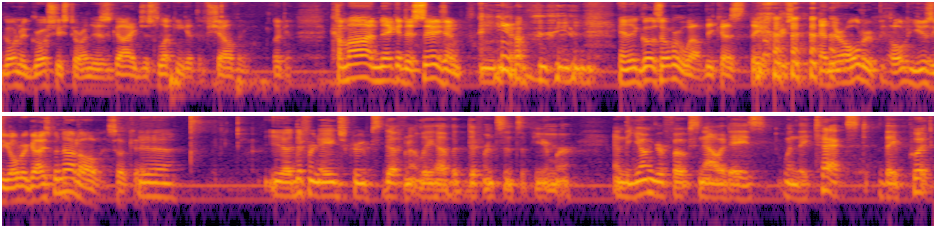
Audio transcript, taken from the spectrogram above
go into a grocery store and there's a guy just looking at the shelving, looking, come on, make a decision, you know, and it goes over well because they and they're older, old, usually older guys, but not always. Okay. Yeah. Yeah, different age groups definitely have a different sense of humor. And the younger folks nowadays, when they text, they put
